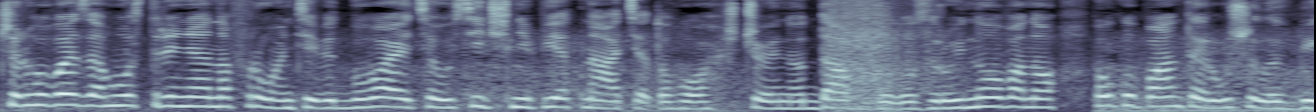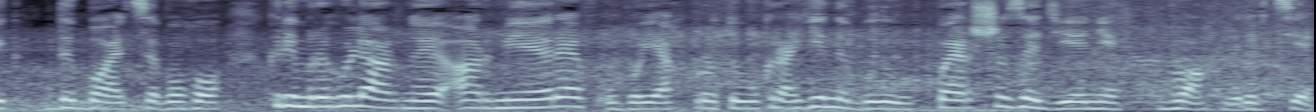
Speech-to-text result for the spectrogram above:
Чергове загострення на фронті відбувається у січні 15-го. Щойно ДАБ було зруйновано. Окупанти рушили в бік Дебальцевого. Крім регулярної армії РФ, у боях проти України були вперше задіяні вагнерівці.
